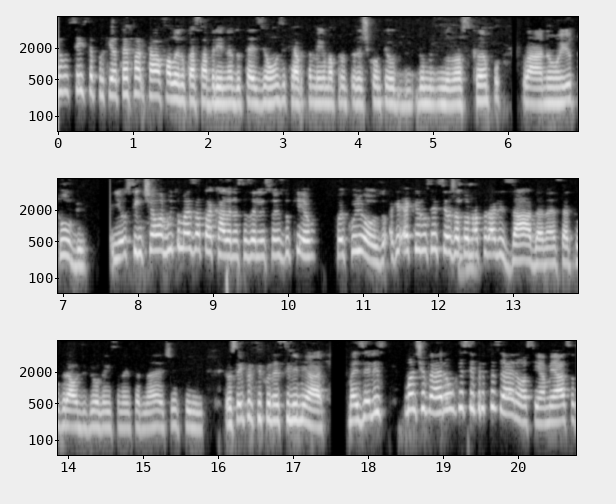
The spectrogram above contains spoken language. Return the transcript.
eu não sei se é porque eu até estava falando com a Sabrina do Tese 11, que é também uma produtora de conteúdo do, no nosso campo, lá no YouTube, e eu senti ela muito mais atacada nessas eleições do que eu. Foi curioso. É que eu não sei se eu já estou uhum. naturalizada, né, certo grau de violência na internet, enfim. Eu sempre fico nesse limiar. Mas eles mantiveram o que sempre fizeram, assim, ameaças.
